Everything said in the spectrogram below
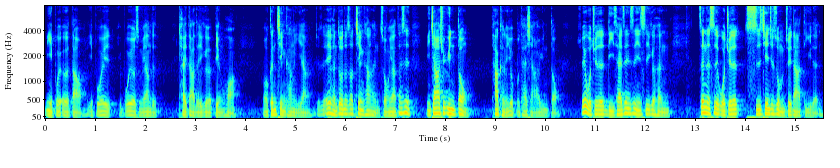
你也不会饿到，也不会也不会有什么样的太大的一个变化。哦，跟健康一样，就是诶，很多人都说健康很重要，但是你叫他去运动，他可能又不太想要运动。所以我觉得理财这件事情是一个很，真的是我觉得时间就是我们最大的敌人。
